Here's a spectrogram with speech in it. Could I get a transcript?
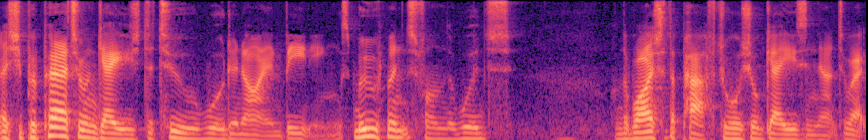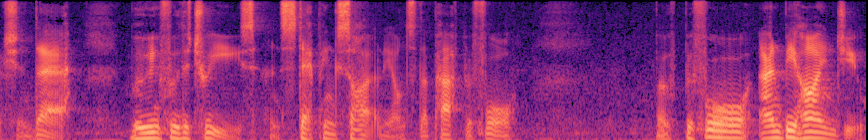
As you prepare to engage the two wood and iron beings, movements from the woods on the right of the path draws your gaze in that direction. There, moving through the trees and stepping silently onto the path before, both before and behind you,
